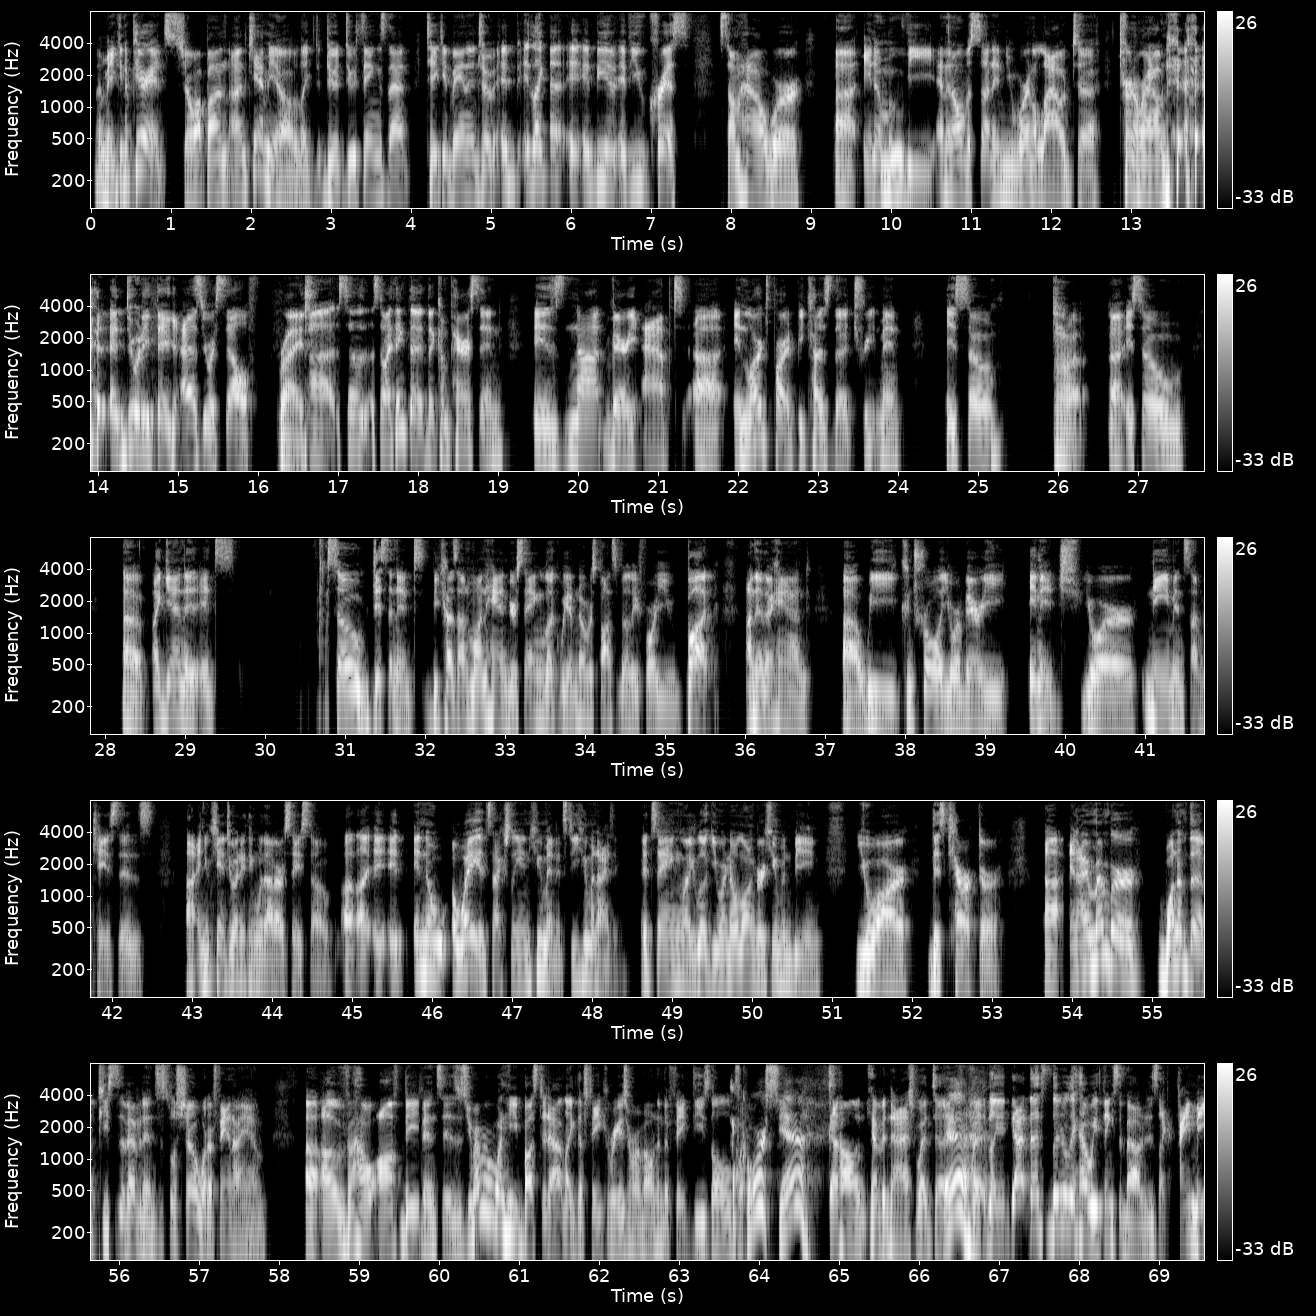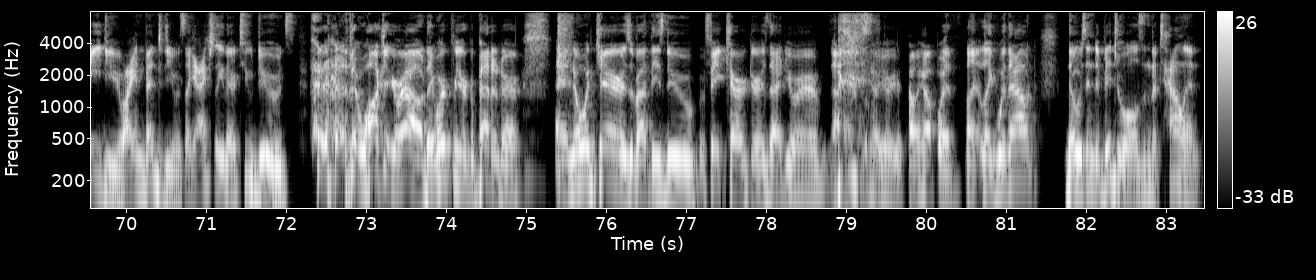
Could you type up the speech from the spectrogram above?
make an appearance, show up on on Cameo, like do do things that take advantage of it. it like uh, it, would be if you Chris somehow were uh, in a movie and then all of a sudden you weren't allowed to turn around and do anything as yourself. Right. Uh, so so I think the the comparison is not very apt uh, in large part because the treatment is so uh, is so uh, again it, it's so dissonant because on one hand you're saying look we have no responsibility for you. But on the other hand uh, we control your very image your name in some cases uh, and you can't do anything without our say so uh, uh, it, it, in a, a way it's actually inhuman. It's dehumanizing. It's saying like look you are no longer a human being. You are this character. Uh, and i remember one of the pieces of evidence this will show what a fan i am uh, of how off base Vince is. You remember when he busted out like the fake Razor Ramon and the fake Diesel? Of course, yeah. Scott Hall and Kevin Nash went to yeah. But like that. That's literally how he thinks about it. It's like I made you, I invented you. It's like actually they're two dudes. they're walking around. They work for your competitor, and no one cares about these new fake characters that you're uh, you know you're, you're coming up with. Like like without those individuals and the talent,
